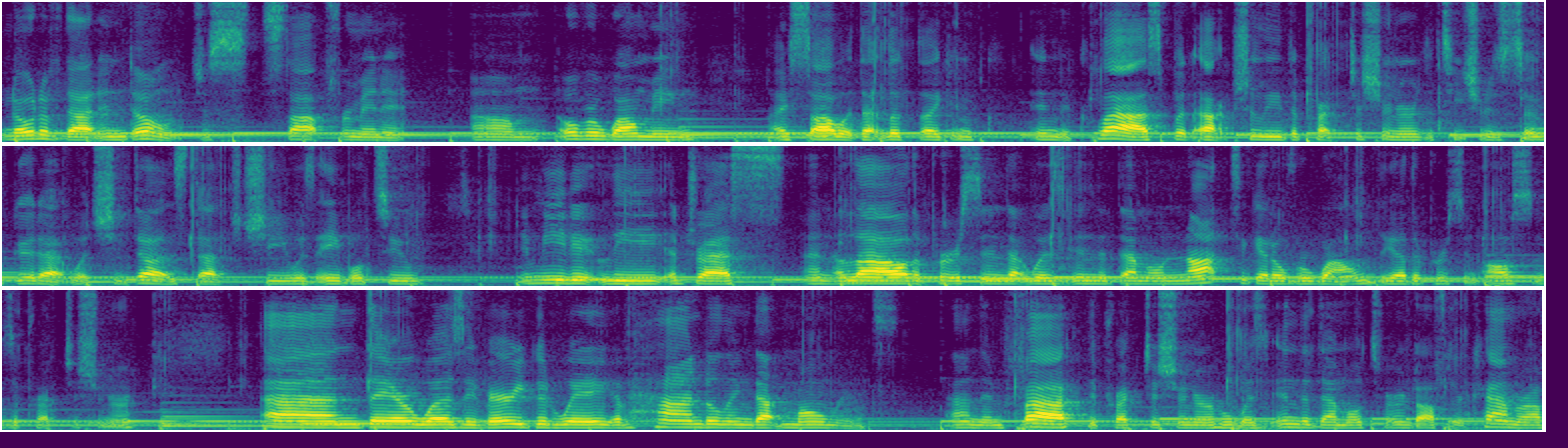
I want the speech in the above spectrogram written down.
note of that and don't. Just stop for a minute. Um, overwhelming, I saw what that looked like in in the class, but actually the practitioner, the teacher is so good at what she does that she was able to immediately address and allow the person that was in the demo not to get overwhelmed. The other person also is a practitioner. And there was a very good way of handling that moment. And in fact, the practitioner who was in the demo turned off their camera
